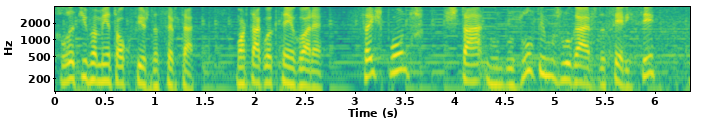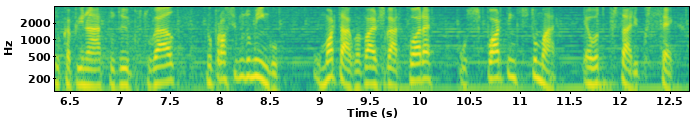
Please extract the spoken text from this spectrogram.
relativamente ao que fez na Sertã. Mortágua que tem agora 6 pontos, está num dos últimos lugares da Série C do Campeonato de Portugal. No próximo domingo, o Mortágua vai jogar fora o Sporting de Tomar. É o adversário que se segue.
